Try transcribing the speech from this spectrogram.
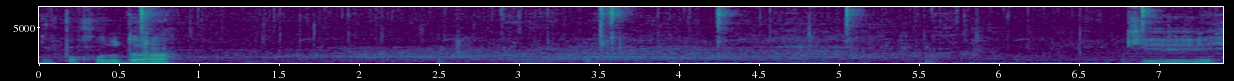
Ну, походу, да. Окей.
